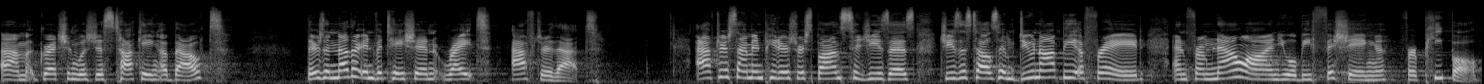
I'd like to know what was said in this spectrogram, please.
um, Gretchen was just talking about. There's another invitation right after that. After Simon Peter's response to Jesus, Jesus tells him, Do not be afraid, and from now on you will be fishing for people.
